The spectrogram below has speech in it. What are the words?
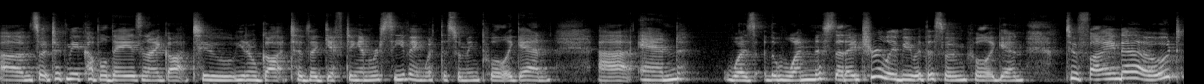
um, so it took me a couple days, and I got to you know got to the gifting and receiving with the swimming pool again, uh, and was the oneness that I truly be with the swimming pool again. To find out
